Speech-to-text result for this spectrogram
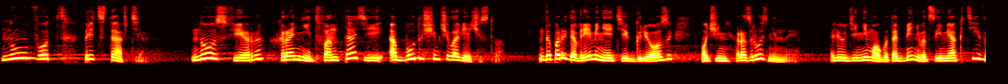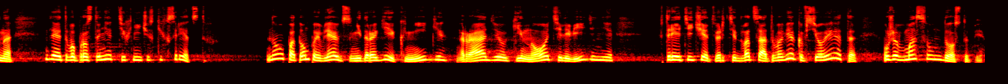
«Ну вот, представьте. Ноосфера хранит фантазии о будущем человечества. До поры до времени эти грезы очень разрозненные. Люди не могут обмениваться ими активно, для этого просто нет технических средств. Но потом появляются недорогие книги, радио, кино, телевидение. В третьей четверти XX века все это уже в массовом доступе.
